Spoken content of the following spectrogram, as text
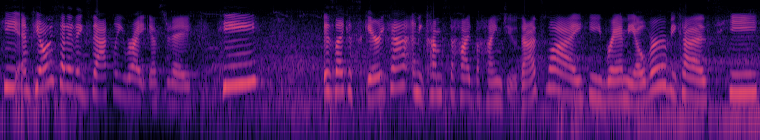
he, and Fiona said it exactly right yesterday. He is like a scary cat and he comes to hide behind you. That's why he ran me over because he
